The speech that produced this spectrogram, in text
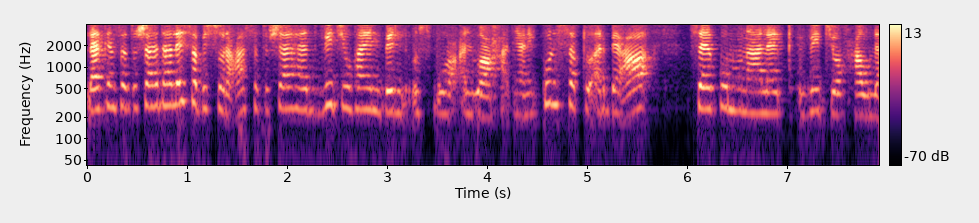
لكن ستشاهدها ليس بسرعة ستشاهد فيديوهين بالأسبوع الواحد يعني كل سبت وأربعاء سيكون هنالك فيديو حول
